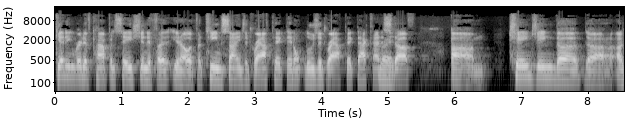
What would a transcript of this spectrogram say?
getting rid of compensation if a you know if a team signs a draft pick, they don't lose a draft pick, that kind of right. stuff. Um, changing the the uh,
